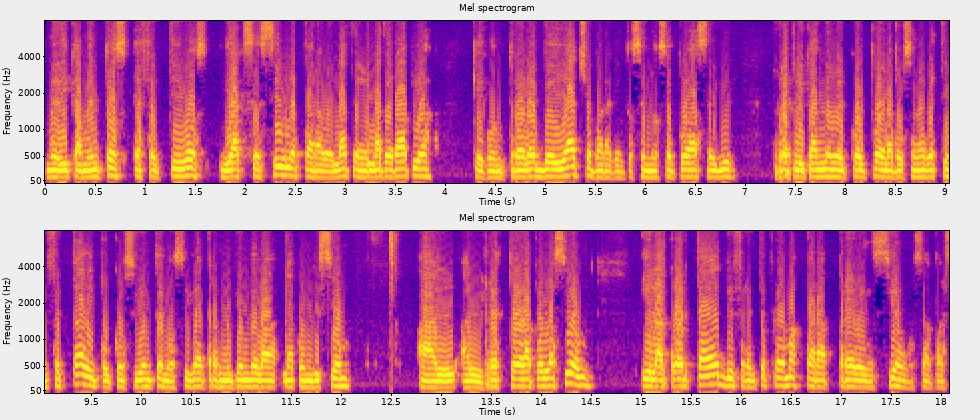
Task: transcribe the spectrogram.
medicamentos efectivos y accesibles para ¿verdad? tener la terapia que controla el VIH para que entonces no se pueda seguir replicando en el cuerpo de la persona que está infectada y por consiguiente no siga transmitiendo la, condición al, resto de la población. Y la cuarta es diferentes programas para prevención, o sea, para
